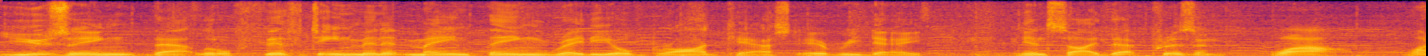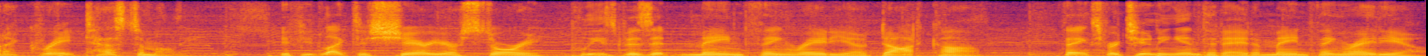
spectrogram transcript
using that little 15 minute main thing radio broadcast every day inside that prison. Wow, what a great testimony. If you'd like to share your story, please visit mainthingradio.com. Thanks for tuning in today to Main Thing Radio.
